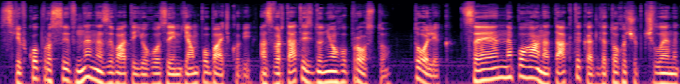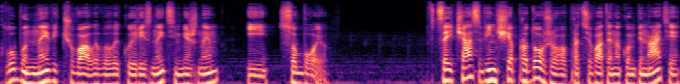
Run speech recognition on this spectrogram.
Слівко просив не називати його за ім'ям по батькові, а звертатись до нього просто Толік. Це непогана тактика для того, щоб члени клубу не відчували великої різниці між ним і собою цей час він ще продовжував працювати на комбінаті,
